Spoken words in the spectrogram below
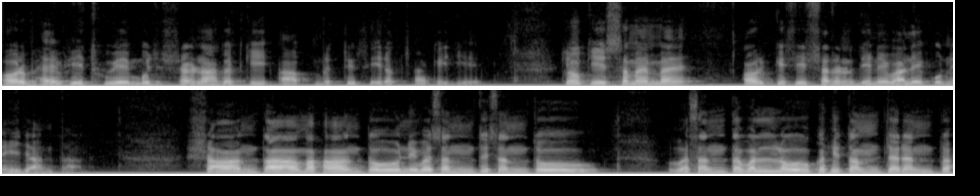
और भयभीत हुए मुझ शरणागत की आप मृत्यु से रक्षा कीजिए, क्योंकि इस समय मैं और किसी शरण देने वाले को नहीं जानता। शांता महांतो निवसंति संतो वसंतवल्लोकहितं चरन्तः।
